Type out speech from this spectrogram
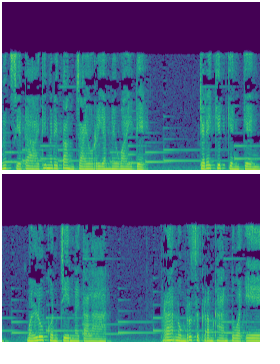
นึกเสียดายที่ไม่ได้ตั้งใจเรียนในวัยเด็ก จะได้คิดเก่งๆ เหมือนลูกคนจีนในตลาด พระหนุ่มรู้สึกรำคาญตัวเอง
